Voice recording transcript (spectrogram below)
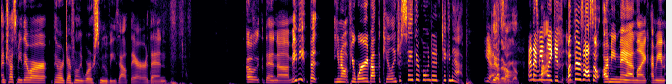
And trust me, there are there are definitely worse movies out there than oh than uh maybe but you know if you're worried about the killing, just say they're going to take a nap. Yeah, Yeah, there we go. And I mean, fine. like it's But there's also, I mean, man, like, I mean,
